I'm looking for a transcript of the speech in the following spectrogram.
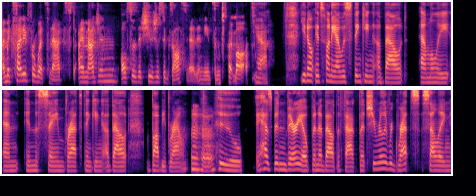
I'm excited for what's next. I imagine also that she was just exhausted and needs some time off. Yeah. You know, it's funny. I was thinking about Emily and in the same breath thinking about Bobbi Brown, mm-hmm. who has been very open about the fact that she really regrets selling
